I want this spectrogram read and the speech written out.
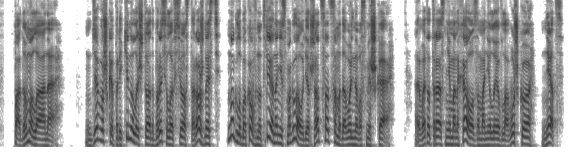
— подумала она. Девушка прикинула, что отбросила всю осторожность, но глубоко внутри она не смогла удержаться от самодовольного смешка. В этот раз не Манхао заманил её в ловушку, нет,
